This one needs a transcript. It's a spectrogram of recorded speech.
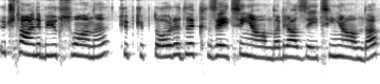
3 tane büyük soğanı küp küp doğradık. Zeytinyağında, biraz zeytinyağında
